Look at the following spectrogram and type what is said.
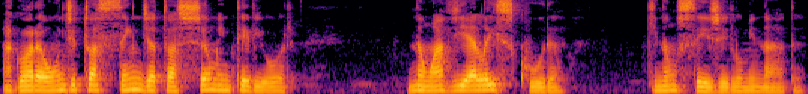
Agora, onde tu acende a tua chama interior, não há viela escura que não seja iluminada.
